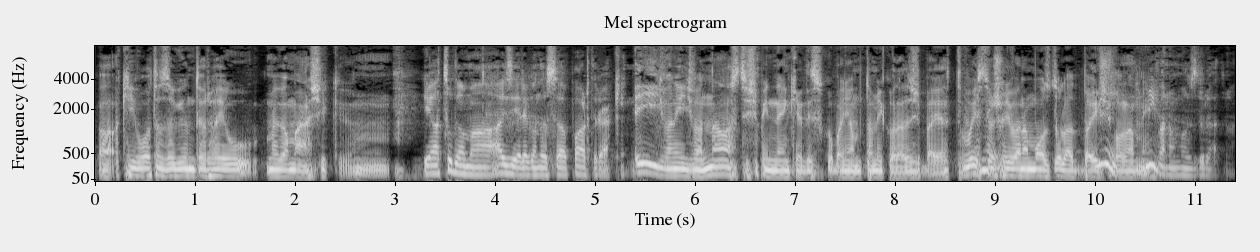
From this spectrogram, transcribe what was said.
a ki volt az a göntörhajú, meg a másik. mm, Ja, tudom, a, azért gondolsz a Party Rocking. Így van, így van. Na, azt is mindenki a diszkóba nyomta, amikor az is bejött. Biztos, hogy van a mozdulatban is mi, valami. Mi van a mozdulatban?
